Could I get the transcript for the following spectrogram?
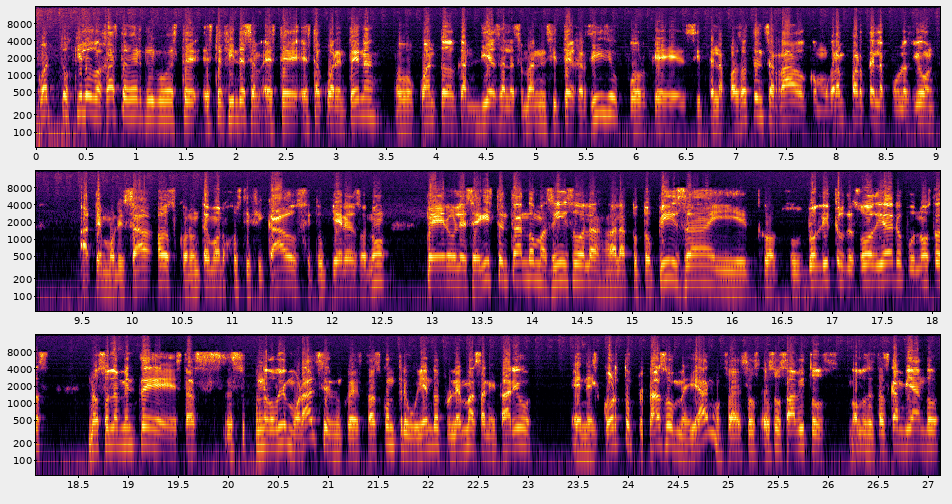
¿Cuántos kilos bajaste a ver, digo, este, este fin de semana, este, esta cuarentena? ¿O cuántos días a la semana hiciste ejercicio? Porque si te la pasaste encerrado, como gran parte de la población, atemorizados, con un temor justificado, si tú quieres o no, pero le seguiste entrando macizo a la, a la tutopiza y con sus dos litros de soda diario, pues no estás, no solamente estás, es una doble moral, sino que estás contribuyendo al problema sanitario en el corto plazo mediano. O sea, esos, esos hábitos no los estás cambiando.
